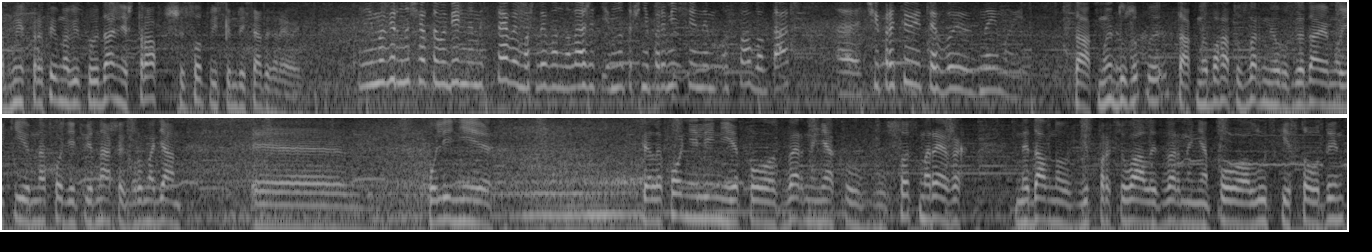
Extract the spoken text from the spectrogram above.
Адміністративна відповідальність штраф 680 гривень. Ну, ймовірно, що автомобіль не місцевий, можливо, належить і внутрішньопереміщеним особам, так? Е, Чи працюєте ви з ними? Так, ми дуже так, ми багато звернень розглядаємо, які надходять від наших громадян е, по лінії телефонні лінії, по зверненнях в- соцмережах. Недавно відпрацювали звернення по Луцькій 101.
